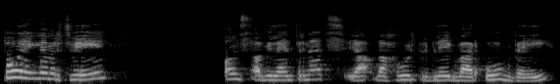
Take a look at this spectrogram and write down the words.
Poging nummer twee. Onstabiel internet. Ja, dat hoort er blijkbaar ook bij.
